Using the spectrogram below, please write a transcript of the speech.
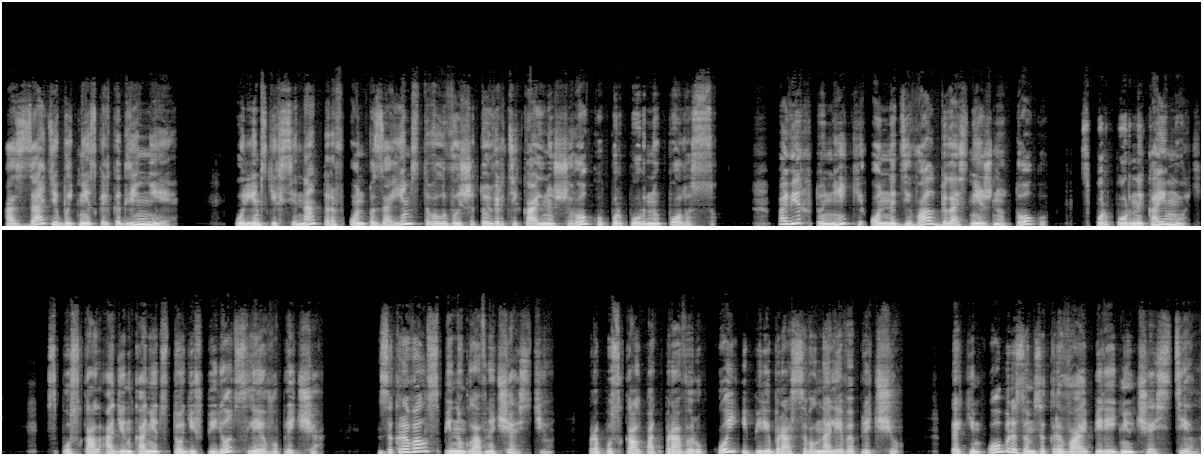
а сзади быть несколько длиннее. У римских сенаторов он позаимствовал вышитую вертикальную широкую пурпурную полосу. Поверх туники он надевал белоснежную тогу с пурпурной каймой, спускал один конец тоги вперед с левого плеча, закрывал спину главной частью, пропускал под правой рукой и перебрасывал на левое плечо, таким образом закрывая переднюю часть тела.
